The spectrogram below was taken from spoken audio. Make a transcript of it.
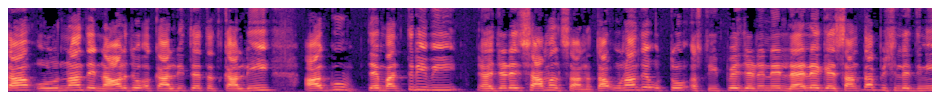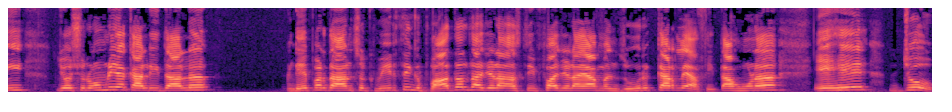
ਤਾਂ ਉਹਨਾਂ ਦੇ ਨਾਲ ਜੋ ਅਕਾਲੀ ਤੇ ਤਤਕਾਲੀ ਆਗੂ ਤੇ ਮੰਤਰੀ ਵੀ ਜਿਹੜੇ ਸ਼ਾਮਲ ਸਨ, ਤਾਂ ਉਹਨਾਂ ਦੇ ਉੱਤੋਂ ਅਸਤੀਫੇ ਜਿਹੜੇ ਨੇ ਲੈ ਲਏ ਗਏ ਸਨ। ਤਾਂ ਪਿਛਲੇ ਦਿਨੀ ਜੋ ਸ਼੍ਰੋਮਣੀ ਅਕਾਲੀ ਦਲ ਦੇ ਪ੍ਰਧਾਨ ਸੁਖਬੀਰ ਸਿੰਘ ਬਾਦਲ ਦਾ ਜਿਹੜਾ ਅਸਤੀਫਾ ਜਿਹੜਾ ਆ ਮਨਜ਼ੂਰ ਕਰ ਲਿਆ ਸੀ, ਤਾਂ ਹੁਣ ਇਹ ਜੋ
